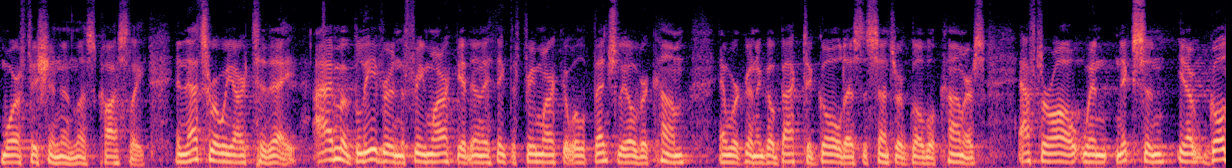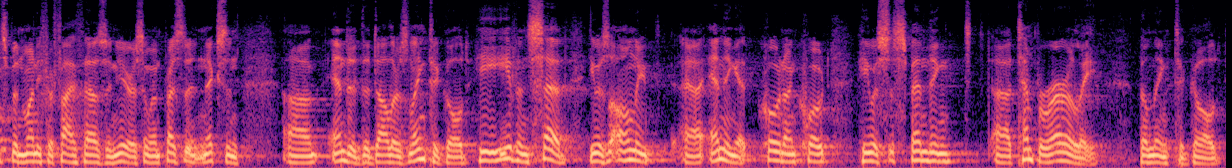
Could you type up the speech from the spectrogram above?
more efficient and less costly. And that's where we are today. I'm a believer in the free market, and I think the free market will eventually overcome, and we're going to go back to gold as the center of global commerce. After all, when Nixon, you know, gold's been money for 5,000 years, and when President Nixon uh, ended the dollar's link to gold, he even said he was only uh, ending it, quote unquote, he was suspending uh, temporarily the link to gold.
